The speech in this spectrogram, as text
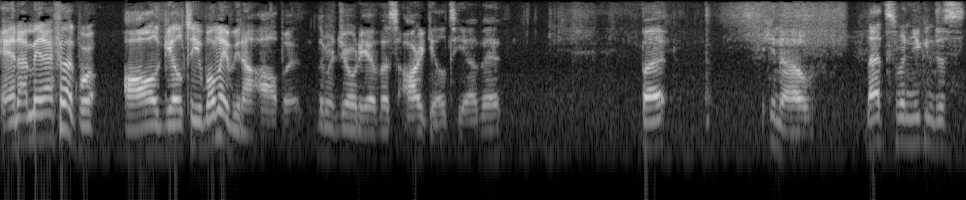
And I mean, I feel like we're all guilty. Well, maybe not all, but the majority of us are guilty of it. But, you know, that's when you can just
